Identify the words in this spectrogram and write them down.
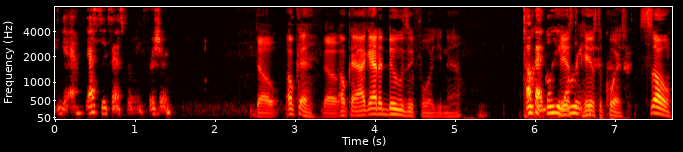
yeah, that's success for me for sure. Dope. Okay. Dope. Okay, I got a doozy for you now. Okay, go ahead. Here's, here's the question. So,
